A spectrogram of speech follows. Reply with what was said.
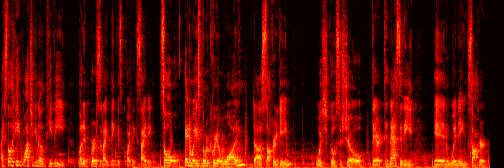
I still hate watching it on TV but in person I think it's quite exciting. So anyways North Korea won the soccer game which goes to show their tenacity in winning soccer.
